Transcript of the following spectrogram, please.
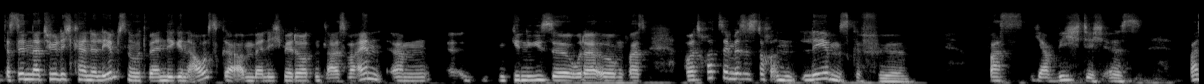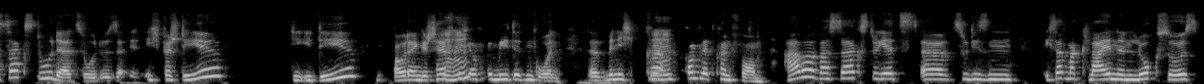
Das sind natürlich keine lebensnotwendigen Ausgaben, wenn ich mir dort ein Glas Wein ähm, äh, genieße oder irgendwas. Aber trotzdem ist es doch ein Lebensgefühl, was ja wichtig ist. Was sagst du dazu? Du, ich verstehe, die Idee, bau dein Geschäft mhm. nicht auf gemieteten Grund. Da bin ich mhm. komplett konform. Aber was sagst du jetzt äh, zu diesen, ich sag mal, kleinen Luxus,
